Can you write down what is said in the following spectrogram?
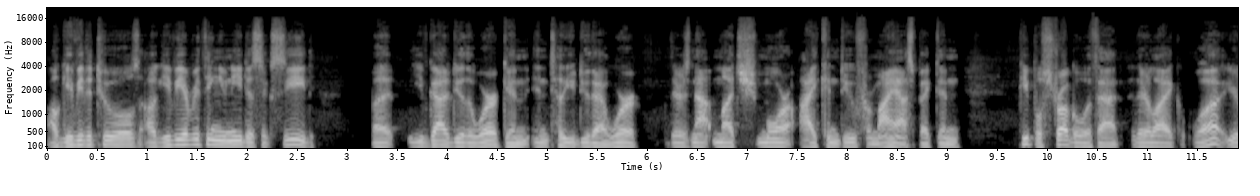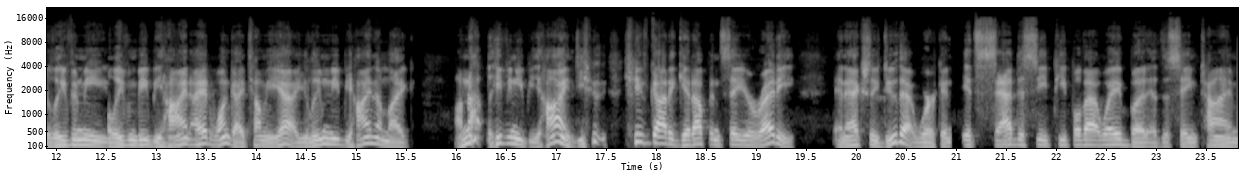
I'll give you the tools. I'll give you everything you need to succeed, but you've got to do the work. And until you do that work, there's not much more I can do from my aspect. And people struggle with that. They're like, what? You're leaving me, leaving me behind? I had one guy tell me, yeah, you're leaving me behind. I'm like, I'm not leaving you behind. You, you've got to get up and say you're ready and actually do that work. And it's sad to see people that way, but at the same time,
